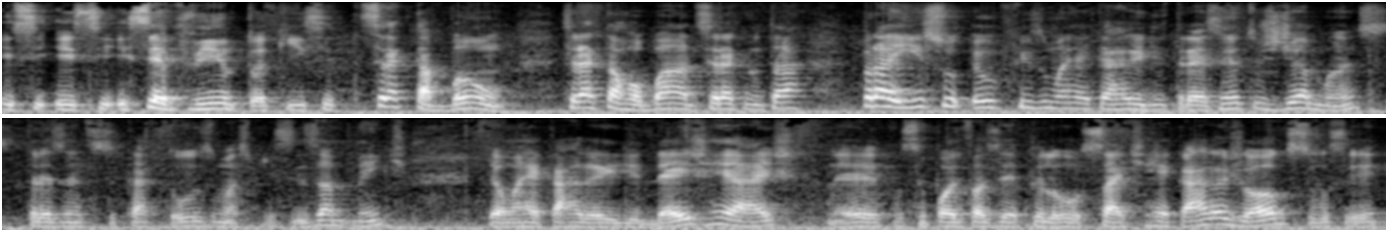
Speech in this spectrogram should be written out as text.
esse, esse, esse evento aqui. Se, será que tá bom? Será que tá roubado? Será que não tá? Para isso eu fiz uma recarga de 300 diamantes, 314 mais precisamente. Então uma recarga de 10 reais, né? Você pode fazer pelo site Recarga Jogos, se você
